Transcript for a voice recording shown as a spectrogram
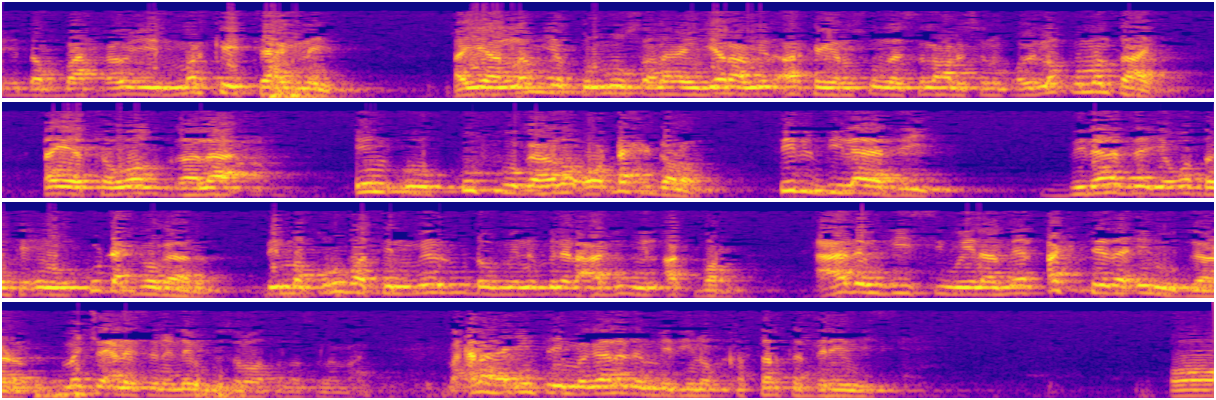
iyo dharbaaxooyin markay taagnayd ayaa lam yakun muusan ahayn yaraa mid arkaya rasul lah sal ly slam oy la quman tahay an yatawaqala inuu ku fogaado oo dhex galo fi lbilaadi bilaadda iyo wadanka inuu ku dhex fogaado bimaqrubatin meel u dhow min alcaduwi alakbar cadowgiisii weynaa meel agteeda inuu gaadho ma jeclaysana nebigu salawatullah waslamu caleyh macnaha intay magaalada madiino khatarta dareemaysa oo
